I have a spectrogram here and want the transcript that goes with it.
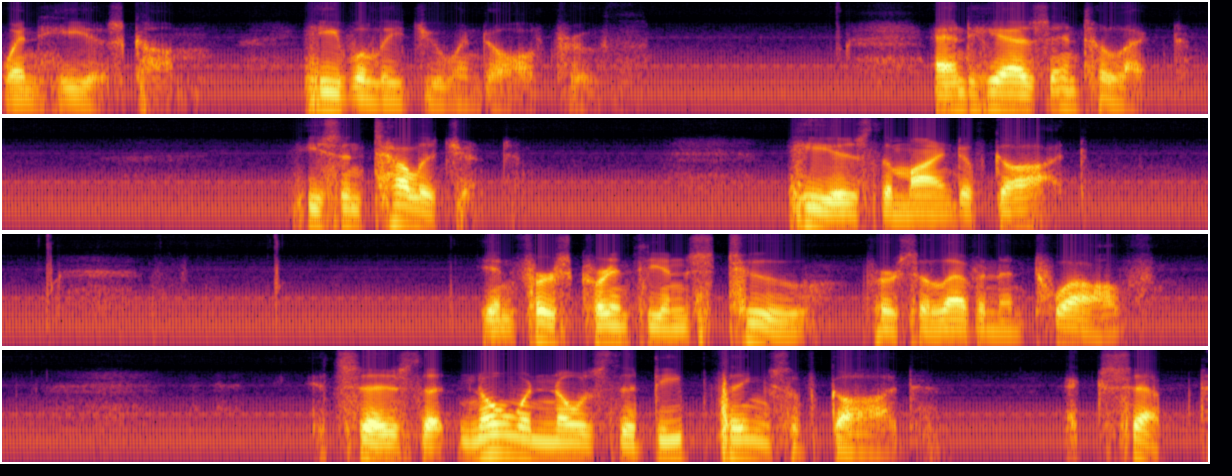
when He has come. He will lead you into all truth and he has intellect. He's intelligent. He is the mind of God. In 1 Corinthians 2, verse 11 and 12, it says that no one knows the deep things of God except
